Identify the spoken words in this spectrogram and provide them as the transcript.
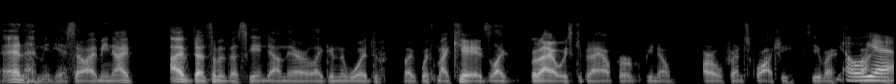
and I mean, yeah. So I mean, I I've done some investigating down there, like in the woods, like with my kids. Like, but I always keep an eye out for you know our old friend Squatchy, see if I can Oh find him.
